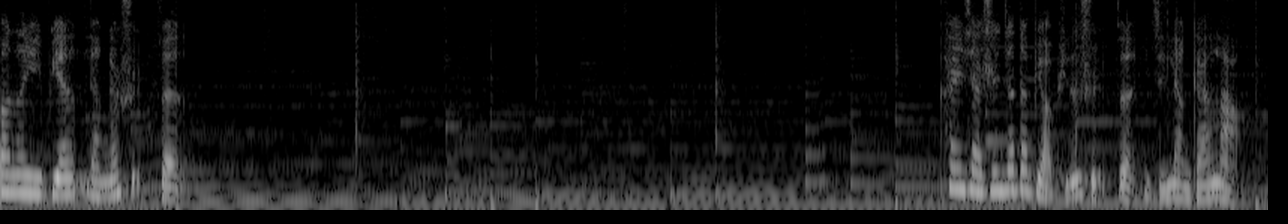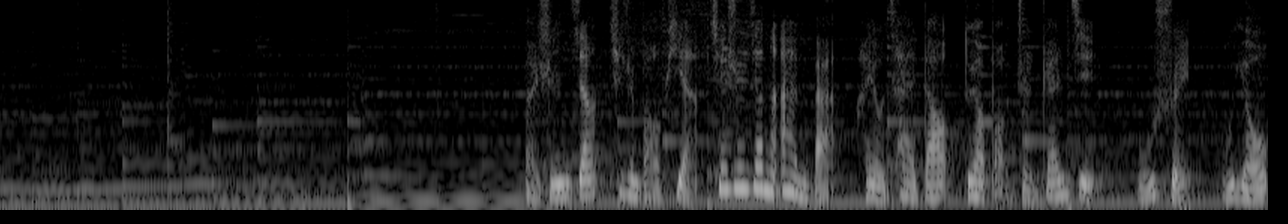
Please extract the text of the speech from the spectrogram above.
放在一边晾干水分。看一下生姜的表皮的水分已经晾干了，把生姜切成薄片。切生姜的案板还有菜刀都要保证干净、无水、无油，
